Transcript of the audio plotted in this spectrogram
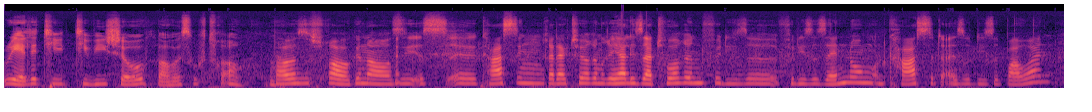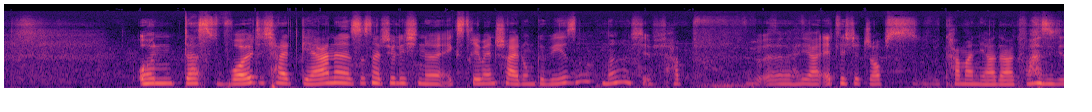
Reality-TV-Show Bauer sucht Frau. Bauer sucht Frau, genau. Sie ist äh, Casting-Redakteurin, Realisatorin für diese, für diese Sendung und castet also diese Bauern. Und das wollte ich halt gerne. Es ist natürlich eine extreme Entscheidung gewesen. Ne? Ich, ich habe äh, ja etliche Jobs kann man ja da quasi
